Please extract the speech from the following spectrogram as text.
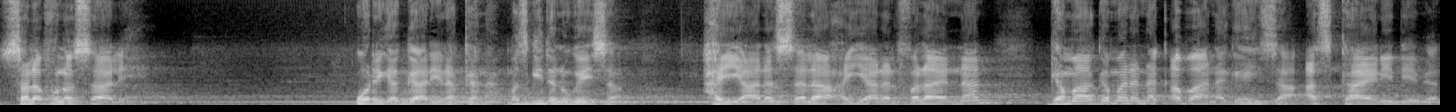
سلفنا الصالح. ورقا جارينا كان. مسجد نغيسا حي على السلاح حي على الفلاح جما جما نقبا نغيسا أسكايني ديبيا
